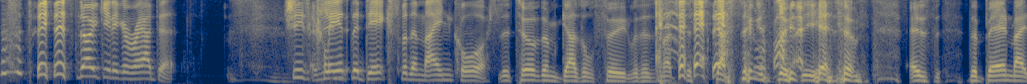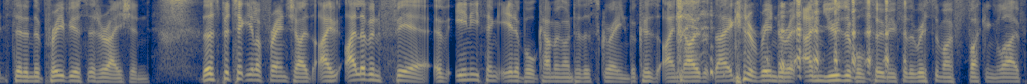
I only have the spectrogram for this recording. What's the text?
There's no getting around it. She's cleared the decks for the main course. The two of them guzzle food with as much disgusting enthusiasm as the, bandmates did in the previous iteration. This particular franchise, I, I live in fear of anything edible coming onto the screen because I know that they're going to render it unusable to me for the rest of my fucking life.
